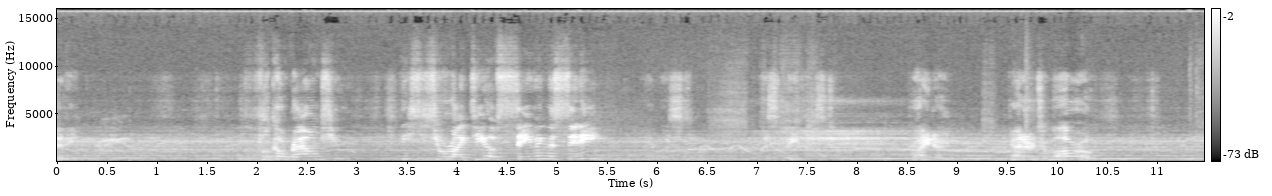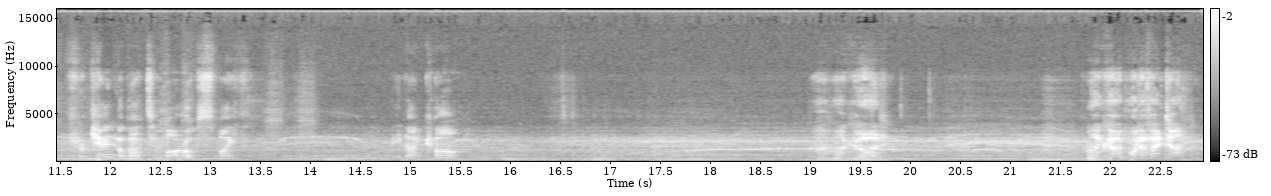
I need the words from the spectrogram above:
city. Look around you. This is your idea of saving the city? It was this brighter, better tomorrow. Forget about tomorrow, Smythe. It may not come. Oh my god. My god, what have I done?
